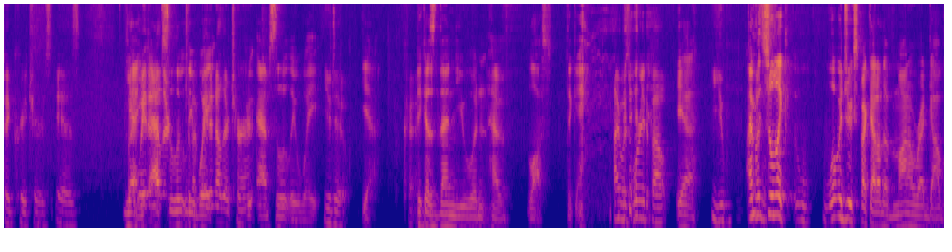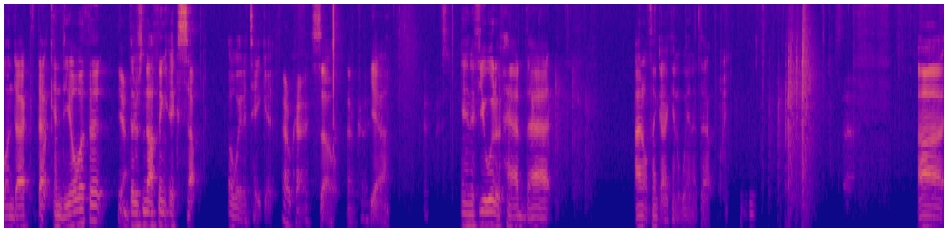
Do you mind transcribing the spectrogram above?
big creatures is Yeah, you wait another- absolutely do I wait. wait another turn. You absolutely wait. You do. Yeah, Okay. because then you wouldn't have lost the game. I was worried about yeah. you. I mean, so like, what would you expect out of the mono red goblin deck that can deal with it? Yeah. There's nothing except a way to take it. Okay. So Okay. yeah. And if you would have had that, I don't think I can win at that point. Uh,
